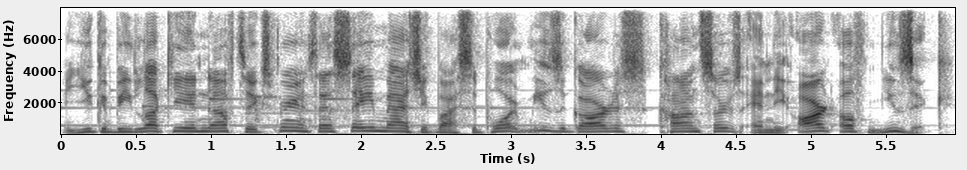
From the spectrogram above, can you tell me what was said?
and you can be lucky enough to experience that same magic by supporting music artists, concerts, and the art of music.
